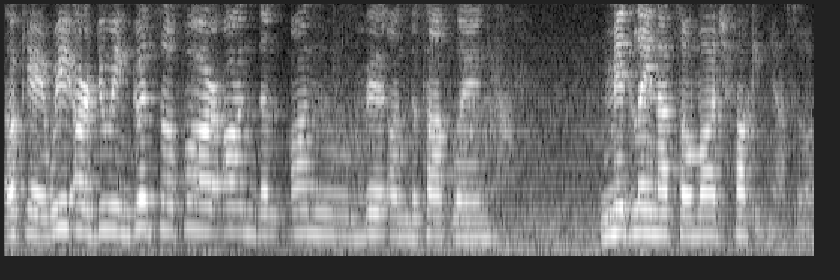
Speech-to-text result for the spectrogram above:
Okay, we are doing good so far on the on the on the top lane. Mid lane, not so much. Fucking asshole.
